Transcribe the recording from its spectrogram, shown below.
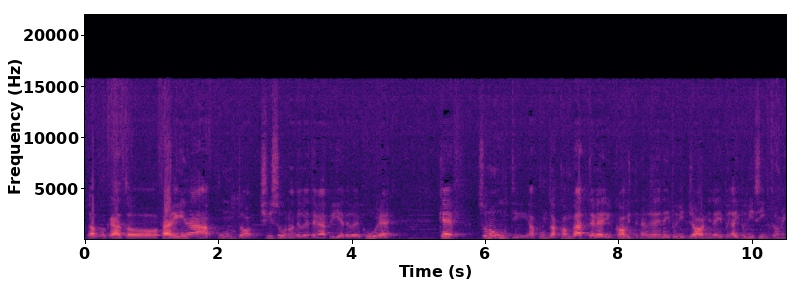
l'avvocato Farina, appunto ci sono delle terapie, delle cure che sono utili appunto a combattere il Covid nei, nei primi giorni, nei, ai primi sintomi.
